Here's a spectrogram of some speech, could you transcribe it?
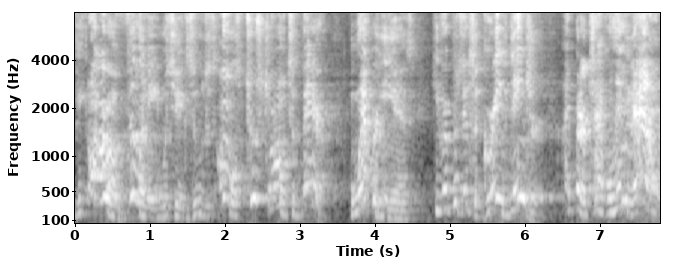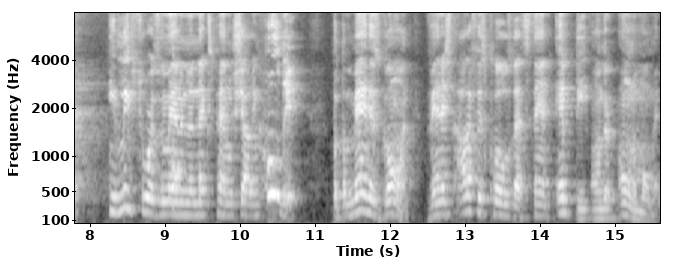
The aura of villainy which he exudes is almost too strong to bear. Whoever he is, he represents a grave danger. I better tackle him now. He leaps towards the man in the next panel, shouting, Hold it! But the man is gone, vanished out of his clothes that stand empty on their own a moment.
